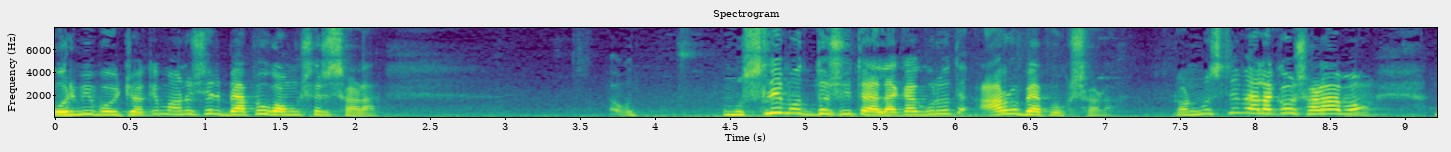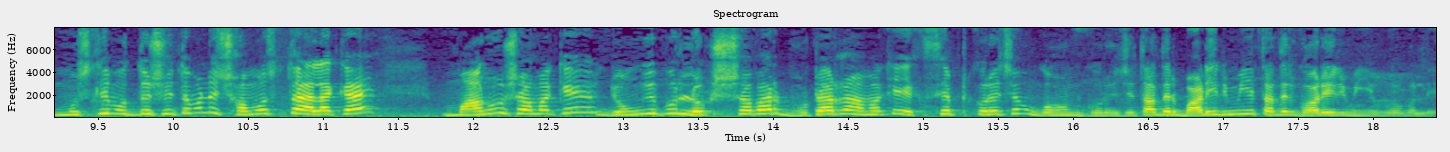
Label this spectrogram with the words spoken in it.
কর্মী বৈঠকে মানুষের ব্যাপক অংশের সাড়া। মুসলিম অধ্যুষিত এলাকাগুলোতে আরও ব্যাপক সাড়া। নন মুসলিম এলাকাও সাড়া এবং মুসলিম অধ্যুষিত মানে সমস্ত এলাকায় মানুষ আমাকে জঙ্গিপুর লোকসভার ভোটাররা আমাকে একসেপ্ট করেছে এবং গ্রহণ করেছে। তাদের বাড়ির মেয়ে তাদের ঘরের মেয়ে বলে।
